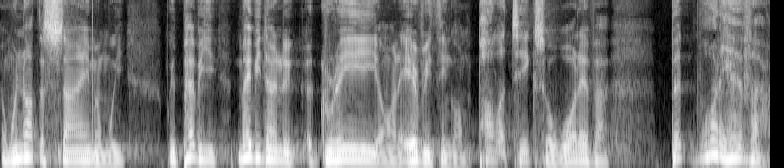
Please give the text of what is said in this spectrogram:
and we're not the same, and we, we maybe, maybe don't agree on everything, on politics or whatever, but whatever.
